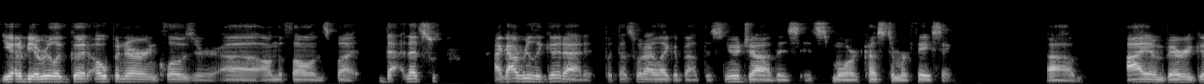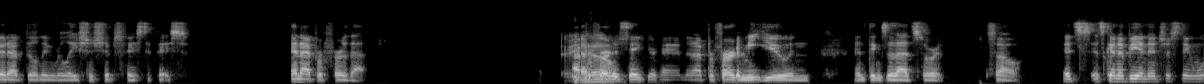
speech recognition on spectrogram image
you got to be a really good opener and closer uh, on the phones. But that, that's I got really good at it. But that's what I like about this new job is it's more customer facing. Um, I am very good at building relationships face to face, and I prefer that. I prefer to shake your hand, and I prefer to meet you, and and things of that sort. So it's it's going to be an interesting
